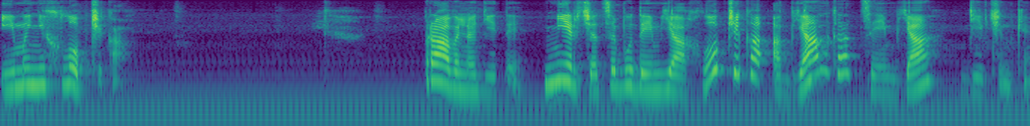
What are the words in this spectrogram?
імені хлопчика. Правильно, діти. Мірча це буде ім'я хлопчика, а Б'янка це ім'я дівчинки.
